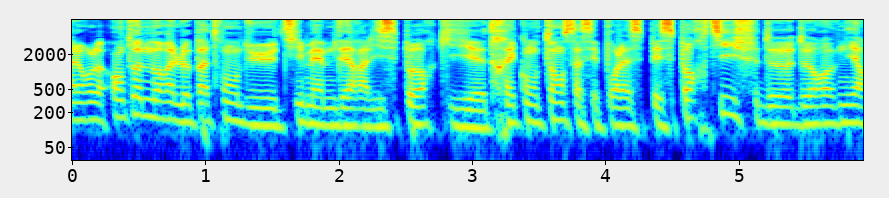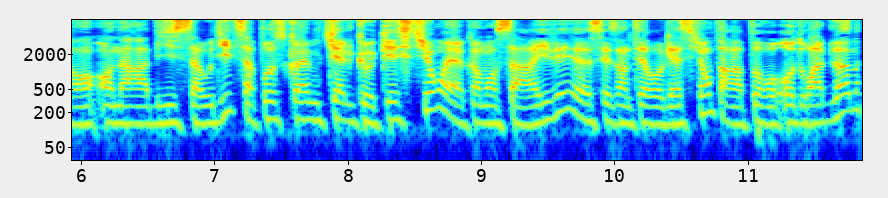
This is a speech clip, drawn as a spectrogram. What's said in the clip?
Alors Antoine Morel, le patron du team MD Rally Sport, qui est très content, ça c'est pour l'aspect sportif, de, revenir en, Arabie Saoudite. Ça pose quand même quelques questions et a commencé à arriver euh, ces interrogations par rapport aux droits de l'homme.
